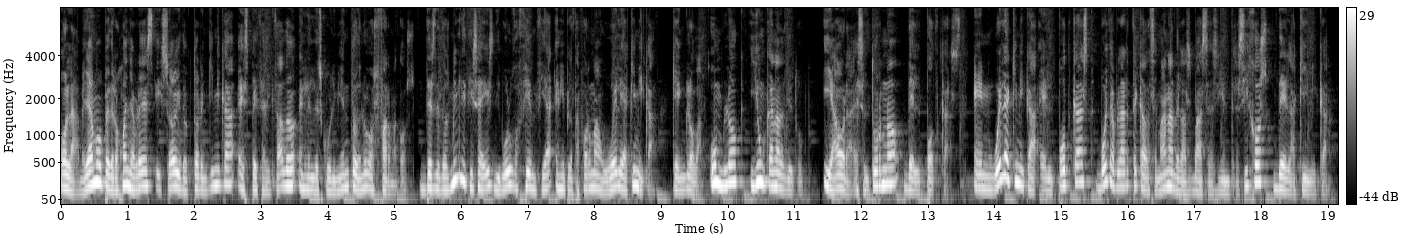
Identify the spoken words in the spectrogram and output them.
Hola, me llamo Pedro Juan Llabrés y soy doctor en química especializado en el descubrimiento de nuevos fármacos. Desde 2016 divulgo ciencia en mi plataforma Huele a Química, que engloba un blog y un canal de YouTube. Y ahora es el turno del podcast. En Huele a Química, el podcast, voy a hablarte cada semana de las bases y entresijos de la química.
